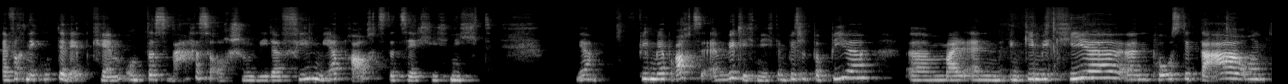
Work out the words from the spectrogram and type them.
einfach eine gute Webcam. Und das war es auch schon wieder. Viel mehr braucht es tatsächlich nicht. Ja, viel mehr braucht es wirklich nicht. Ein bisschen Papier, äh, mal ein, ein, Gimmick hier, ein Post-it da und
